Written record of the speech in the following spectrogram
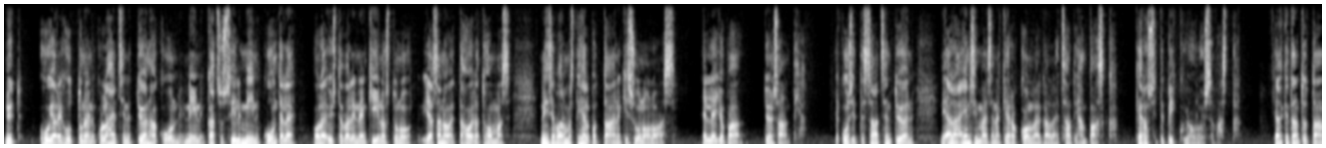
nyt huijari Huttunen, kun lähdet sinne työnhakuun, niin katso silmiin, kuuntele, ole ystävällinen, kiinnostunut ja sano, että hoidat hommas, niin se varmasti helpottaa ainakin sun oloas, ellei jopa työn saantia. Ja kun sitten saat sen työn, niin älä ensimmäisenä kerro kollegalle, että sä oot ihan paska. Kerro sitten pikkujouluissa vasta. Jatketaan tota,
